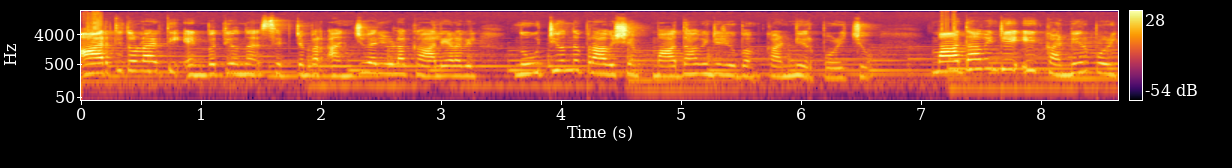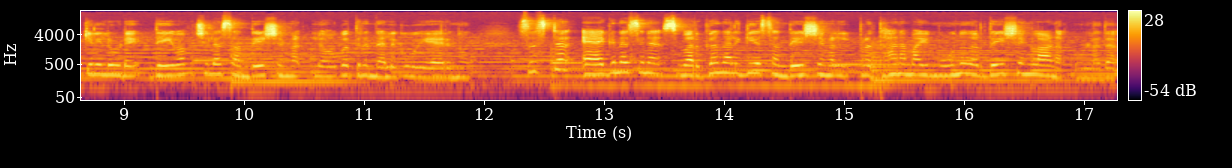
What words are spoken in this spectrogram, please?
ആയിരത്തി തൊള്ളായിരത്തി എൺപത്തിയൊന്ന് സെപ്റ്റംബർ അഞ്ച് വരെയുള്ള കാലയളവിൽ നൂറ്റിയൊന്ന് പ്രാവശ്യം മാതാവിന്റെ രൂപം കണ്ണീർ പൊഴിച്ചു. മാതാവിന്റെ ഈ കണ്ണീർ പൊഴിക്കലിലൂടെ ദൈവം ചില സന്ദേശങ്ങൾ ലോകത്തിന് നൽകുകയായിരുന്നു. സിസ്റ്റർ ഏഗനസിന് സ്വർഗം നൽകിയ സന്ദേശങ്ങളിൽ പ്രധാനമായി മൂന്ന് നിർദ്ദേശങ്ങളാണ് ഉള്ളത്.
